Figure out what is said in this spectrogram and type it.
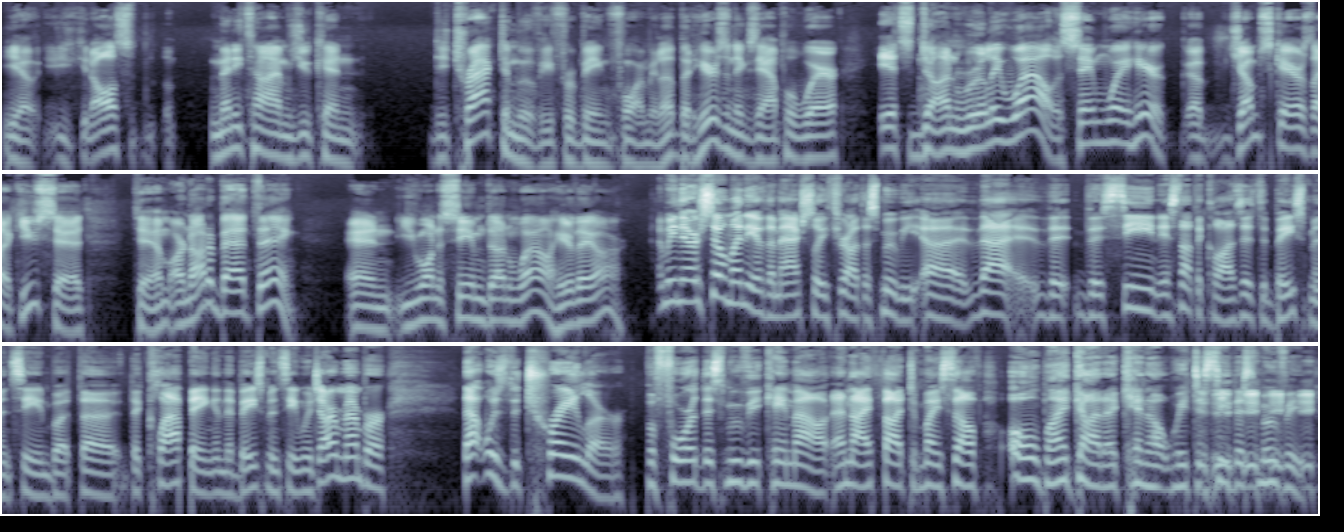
You know, you can also many times you can detract a movie for being formula, but here's an example where it's done really well. The same way here, uh, jump scares, like you said, Tim, are not a bad thing, and you want to see them done well. Here they are. I mean, there are so many of them actually throughout this movie. Uh, that the the scene, it's not the closet, it's the basement scene, but the the clapping in the basement scene, which I remember. That was the trailer before this movie came out, and I thought to myself, "Oh my god, I cannot wait to see this movie."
